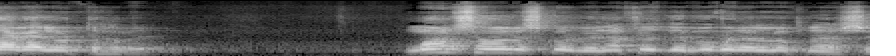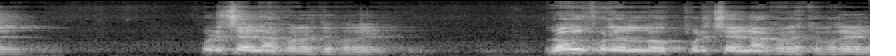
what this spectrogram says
জায়গায় লড়তে হবে। মহান সমাবেশ করবেন। আপনি যদি বগুড়ার লোক না আসে, পরিচয় না করাতে পারেন। রংপুরের লোক পরিচয় না করাতে পারেন।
